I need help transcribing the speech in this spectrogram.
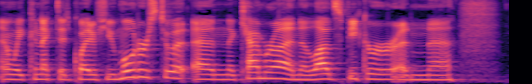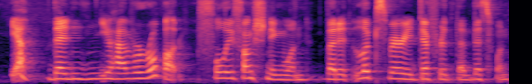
And we connected quite a few motors to it and a camera and a loudspeaker. And uh, yeah, then you have a robot, fully functioning one. But it looks very different than this one.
